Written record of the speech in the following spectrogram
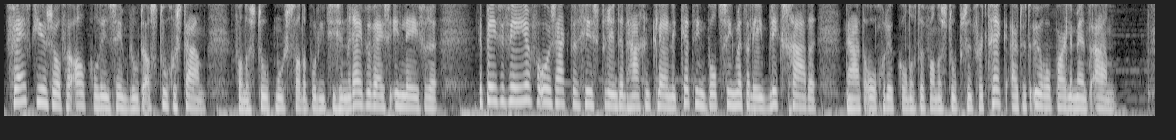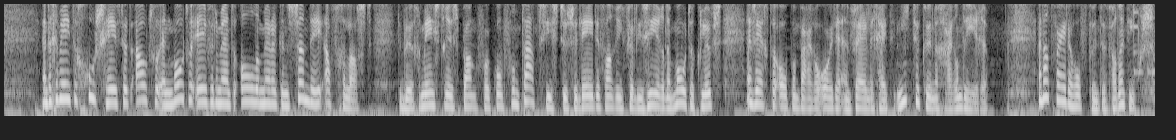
vijf keer zoveel alcohol in zijn bloed als toegestaan. Van der Stoep moest van de politie zijn rijbewijs inleveren. De PVV'er veroorzaakte gisteren in Den Haag een kleine kettingbotsing met alleen blikschade. Na het ongeluk kondigde Van der Stoep zijn vertrek uit het Europarlement aan. En de gemeente Goes heeft het auto- en motorevenement All American Sunday afgelast. De burgemeester is bang voor confrontaties tussen leden van rivaliserende motorclubs... en zegt de openbare orde en veiligheid niet te kunnen garanderen. En dat waren de hoofdpunten van het nieuws.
